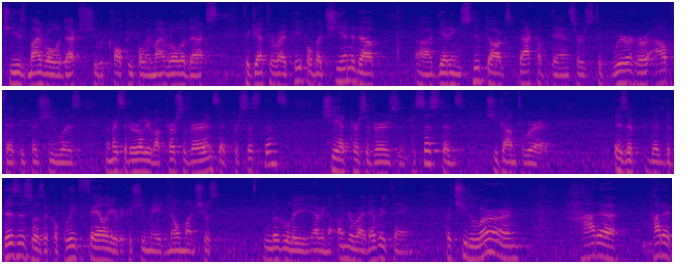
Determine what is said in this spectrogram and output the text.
she used my Rolodex. She would call people in my Rolodex to get the right people. But she ended up uh, getting Snoop Dogg's backup dancers to wear her outfit because she was, remember I said earlier about perseverance and persistence? She had perseverance and persistence. She got to wear it is a, the, the business was a complete failure because she made no money. She was literally having to underwrite everything. But she learned how to, how to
